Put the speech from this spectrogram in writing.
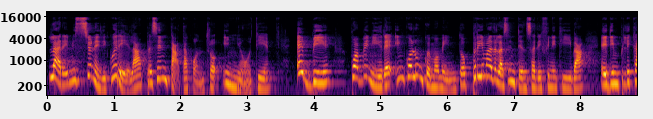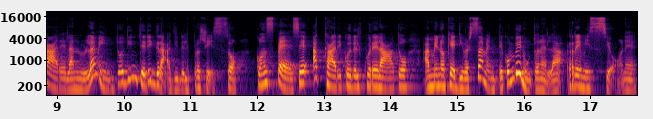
la remissione di querela presentata contro ignoti. E B può avvenire in qualunque momento prima della sentenza definitiva ed implicare l'annullamento di interi gradi del processo, con spese a carico del querelato, a meno che diversamente convenuto nella remissione.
